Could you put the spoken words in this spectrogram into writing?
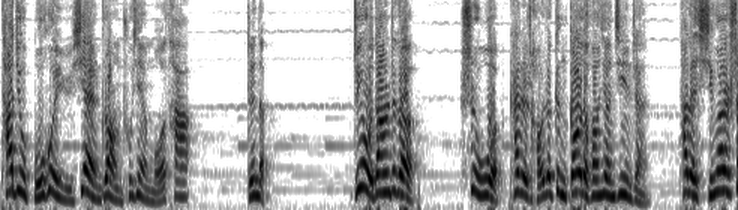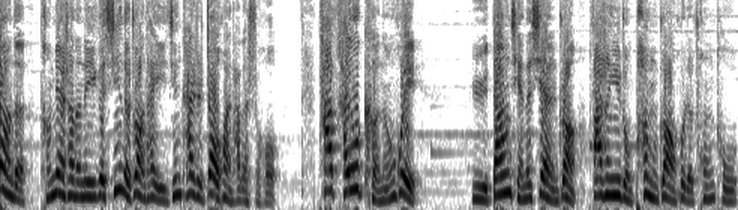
它就不会与现状出现摩擦。真的，只有当这个事物开始朝着更高的方向进展，它的形而上的层面上的那一个新的状态已经开始召唤它的时候。它才有可能会与当前的现状发生一种碰撞或者冲突。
